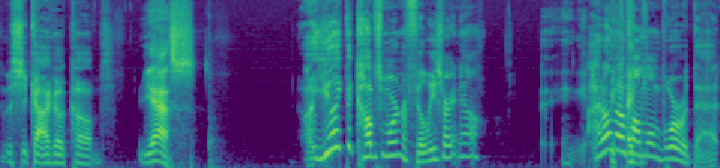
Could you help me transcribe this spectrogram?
The Chicago Cubs. Yes. Oh, you like the Cubs more than the Phillies right now? I don't know if Ag- I'm on board with that.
